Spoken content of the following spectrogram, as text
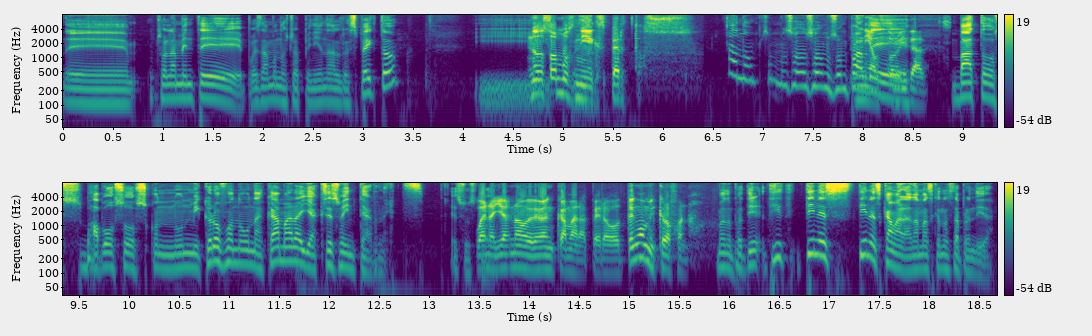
eh, solamente, pues, damos nuestra opinión al respecto. Y. No somos ni expertos, Ah, no, somos, somos- somos un par ni de autoridad. vatos babosos con un micrófono, una cámara y acceso a internet. Eso es Bueno, todo. yo no veo en cámara, pero tengo micrófono. Bueno, pues ti- ti- tienes, tienes cámara, nada más que no está prendida.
